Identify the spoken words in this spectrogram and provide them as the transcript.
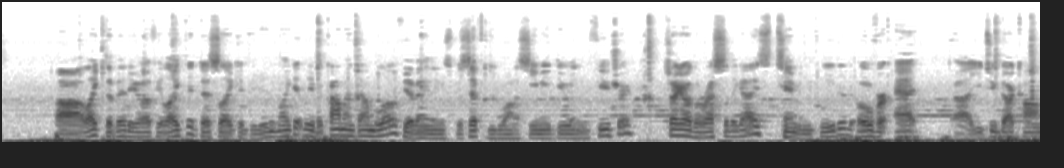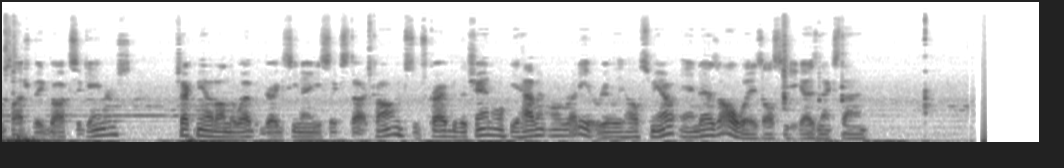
Uh, like the video if you liked it, dislike if you didn't like it, leave a comment down below if you have anything specific you want to see me do in the future. Check out the rest of the guys, Tim included, over at uh, youtube.com slash bigboxofgamers. Check me out on the web at gregc96.com. Subscribe to the channel if you haven't already, it really helps me out. And as always, I'll see you guys next time.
